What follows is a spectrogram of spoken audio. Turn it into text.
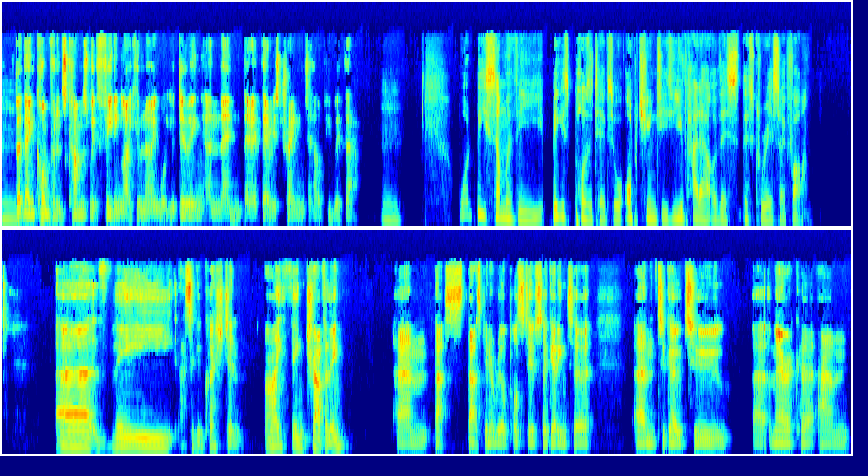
Mm. But then confidence comes with feeling like you're knowing what you're doing, and then there there is training to help you with that. Mm what would be some of the biggest positives or opportunities you've had out of this this career so far? Uh, the that's a good question. I think traveling, um, that's that's been a real positive. So getting to um, to go to uh, America and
